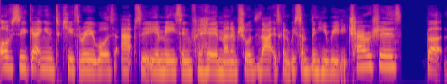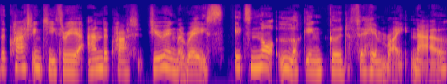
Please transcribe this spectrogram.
Obviously, getting into Q3 was absolutely amazing for him, and I'm sure that is going to be something he really cherishes. But the crash in Q3 and a crash during the race it's not looking good for him right now.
